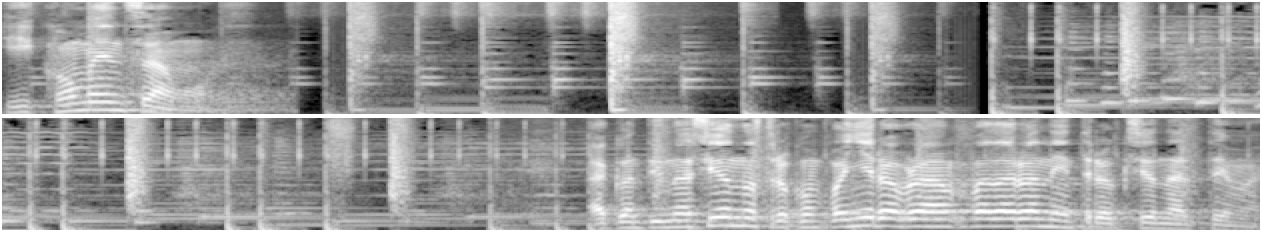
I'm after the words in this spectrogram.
Y comenzamos. A continuación, nuestro compañero Abraham va a dar una introducción al tema.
